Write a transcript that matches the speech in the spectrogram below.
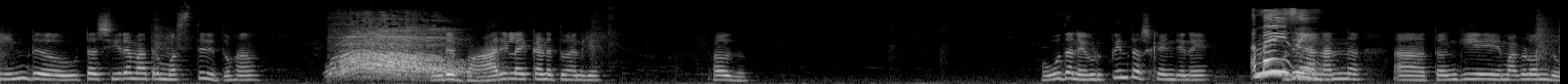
ಹಿಂದ ಊಟ ಸೀರೆ ಮಾತ್ರ ಮಸ್ತ್ ಇದ್ದಿತ್ತು ಹಾ. ಅದೇ ಭಾರಿ ಲೈಕ್ ಕಾಣತ್ತು ನನಗೆ. ಹೌದು. ಹೌದಾನೆ ಉಡುಪಿನ ತರ್ಸ್ಕೊಂಡೇನೆ ನನ್ನ ತಂಗಿ ಮಗಳೊಂದು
